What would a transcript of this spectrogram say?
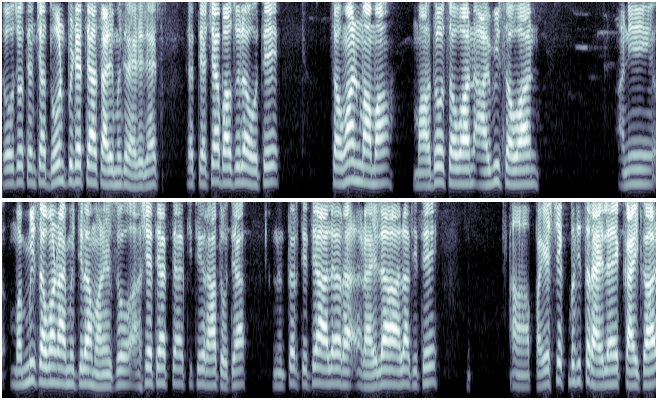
जवळजवळ त्यांच्या दोन पिढ्या त्या चाळीमध्ये राहिलेल्या आहेत. तर त्याच्या बाजूला होते चव्हाण मामा माधव चव्हाण आवी चव्हाण आणि मम्मी चव्हाण आम्ही तिला म्हणायचो. अशा त्या त्या तिथे राहत होत्या. नंतर तिथे आल्या रा राहायला आला तिथे. पैशेकमध्ये तिथं राहिला आहे काही काळ.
